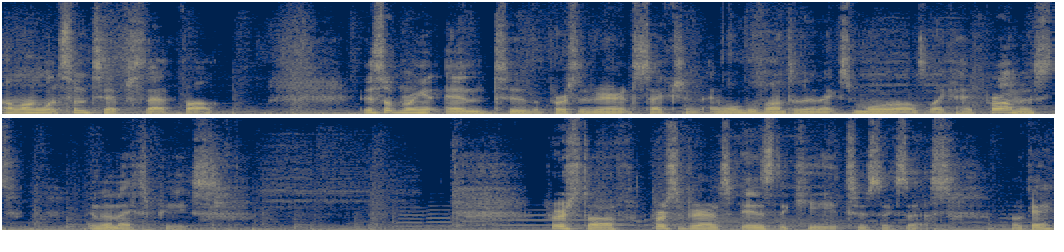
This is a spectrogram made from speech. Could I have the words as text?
along with some tips that follow. This will bring an end to the perseverance section, and we'll move on to the next morals like I promised in the next piece. First off, perseverance is the key to success. Okay?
